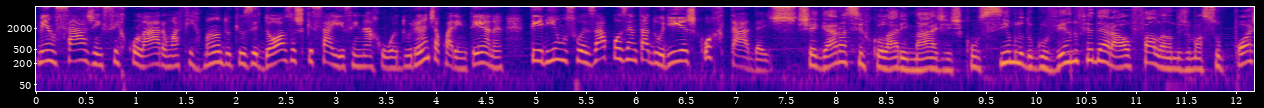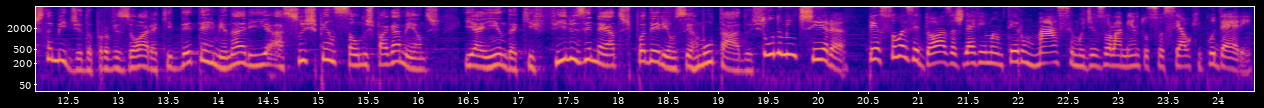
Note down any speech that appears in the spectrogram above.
Mensagens circularam afirmando que os idosos que saíssem na rua durante a quarentena teriam suas aposentadorias cortadas. Chegaram a circular imagens com o símbolo do governo federal falando de uma suposta medida provisória que determinaria a suspensão dos pagamentos e ainda que filhos e netos poderiam ser multados. Tudo mentira. Pessoas idosas devem manter o máximo de isolamento social que puderem,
